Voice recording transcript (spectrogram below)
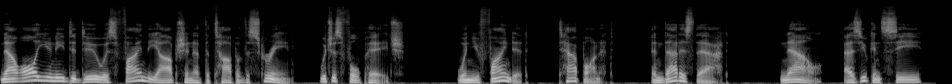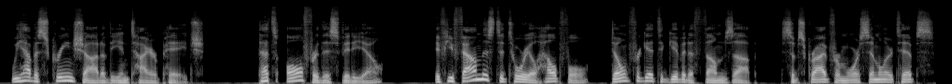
Now all you need to do is find the option at the top of the screen, which is full page. When you find it, tap on it, and that is that. Now, as you can see, we have a screenshot of the entire page. That's all for this video. If you found this tutorial helpful, don't forget to give it a thumbs up, subscribe for more similar tips,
